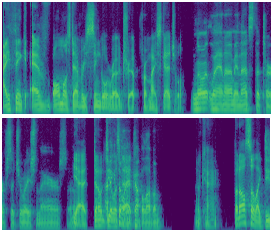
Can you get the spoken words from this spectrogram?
I think ev- almost every single road trip from my schedule. No Atlanta. I mean, that's the turf situation there. So Yeah, don't deal with only a couple of them. Okay. But also, like, do,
